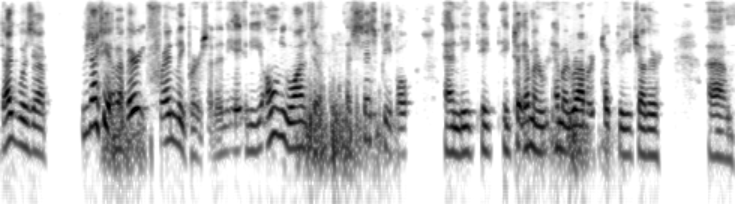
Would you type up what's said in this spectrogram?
Doug was a, he was actually a, a very friendly person, and he, and he only wanted to assist people. And he, he, he took him and him and Robert took to each other, um,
